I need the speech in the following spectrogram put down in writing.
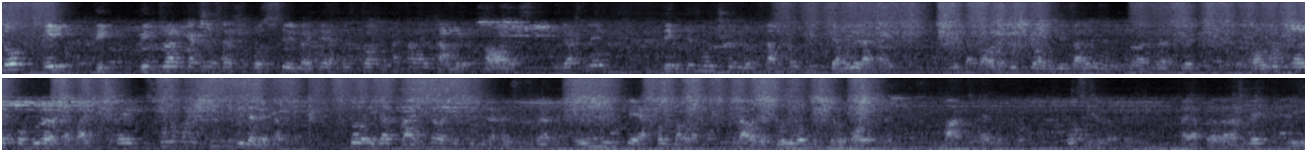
তো এই ক্যাফে স্যার পঁচিশে বাইকে এখন কত টাকা দামে পাওয়া যাচ্ছে এটা আসলে দেখতে যেমন সুন্দর দামটাও ঠিক তেমনই রাখা হয়েছে। যেটা আপনার অনেক কিছু অলরেডি জানেন যে ভিক্টোরিয়াটা আসলে অলমোস্ট অনেক পপুলার একটা বাইক সেটা এই ছোটোখাটো তিনটি ডিজাইনের একটা bike। তো এটার প্রাইসটাও আসলে ঠিক রাখা হয়েছে। যেটা এই মুহূর্তে এখন বাংলা মানে আমাদের পরিবর্তন করে পাওয়া যাচ্ছে মাত্র এক লক্ষ পঁচিশ হাজার তাই আপনারা আসলে এই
